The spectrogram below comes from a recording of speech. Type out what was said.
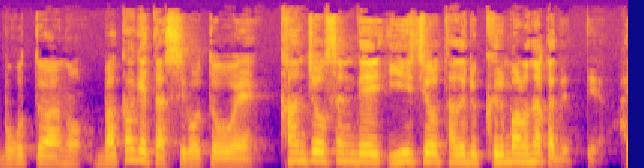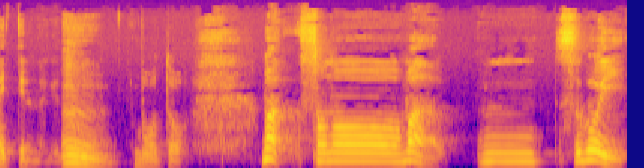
冒頭あの、馬鹿げた仕事を終え、環状線で家路をたどる車の中でって入ってるんだけど、うん。冒頭。まあ、その、まあ、うん、すごい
